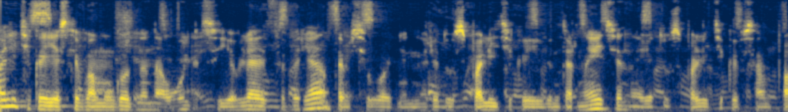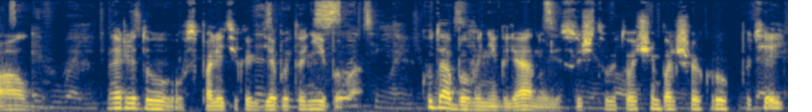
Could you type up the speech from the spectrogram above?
Политика, если вам угодно на улице, является вариантом сегодня наряду с политикой в интернете, наряду с политикой в Сан-Паулу, наряду с политикой где бы то ни было. Куда бы вы ни глянули, существует очень большой круг путей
